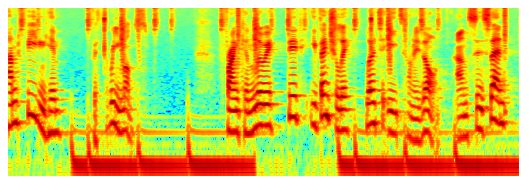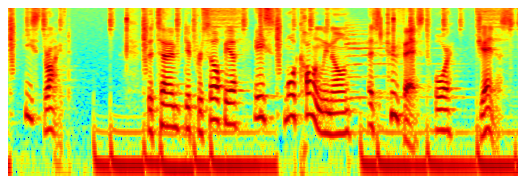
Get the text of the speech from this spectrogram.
hand feeding him for three months. Frank and Louie did eventually learn to eat on his own and since then he's thrived. The term diprosopia is more commonly known as two-faced or Janus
